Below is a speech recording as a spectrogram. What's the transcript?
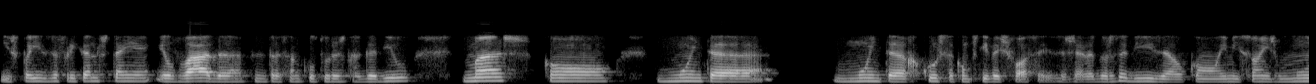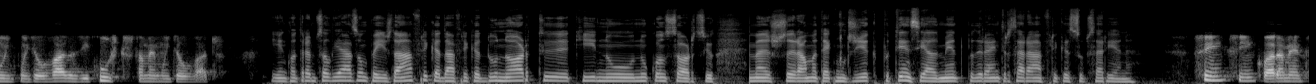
E os países africanos têm elevada penetração de culturas de regadio, mas com muita muita recurso a combustíveis fósseis, geradores a diesel, com emissões muito, muito elevadas e custos também muito elevados. E encontramos, aliás, um país da África, da África do Norte, aqui no, no consórcio. Mas será uma tecnologia que potencialmente poderá interessar a África subsaariana? Sim, sim, claramente.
